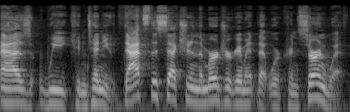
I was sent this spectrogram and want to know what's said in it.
as we continue. That's the section in the merger agreement that we're concerned with.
